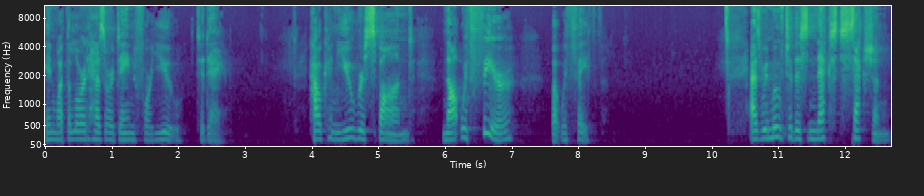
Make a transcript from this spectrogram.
in what the Lord has ordained for you today? How can you respond not with fear, but with faith? As we move to this next section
